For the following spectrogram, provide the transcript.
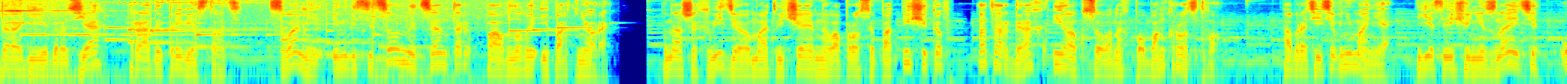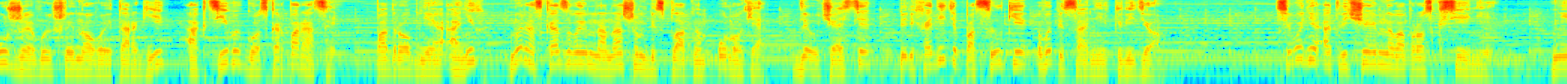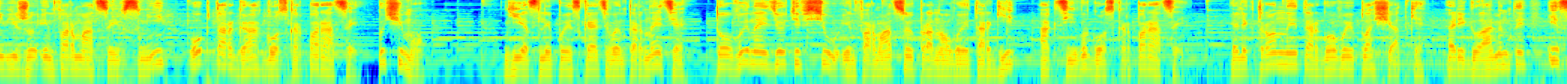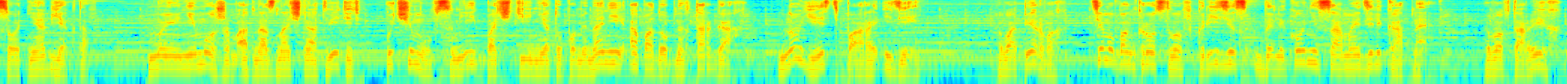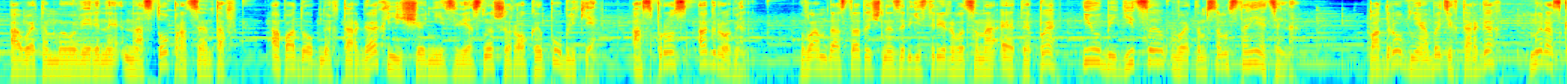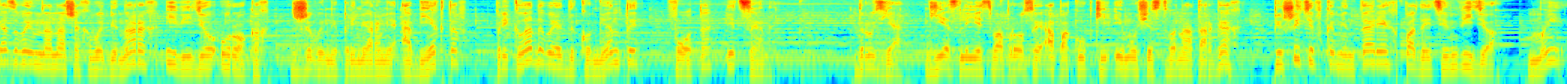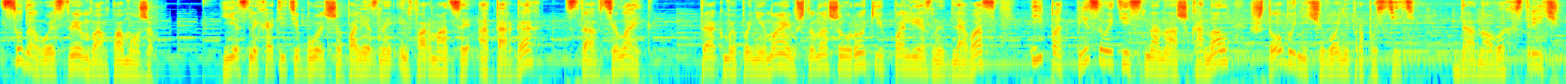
Дорогие друзья, рады приветствовать! С вами Инвестиционный центр «Павловы и партнеры». В наших видео мы отвечаем на вопросы подписчиков о торгах и аукционах по банкротству. Обратите внимание, если еще не знаете, уже вышли новые торги активы госкорпораций. Подробнее о них мы рассказываем на нашем бесплатном уроке. Для участия переходите по ссылке в описании к видео. Сегодня отвечаем на вопрос Ксении. Не вижу информации в СМИ об торгах госкорпораций. Почему? Если поискать в интернете, то вы найдете всю информацию про новые торги, активы госкорпораций, электронные торговые площадки, регламенты и сотни объектов. Мы не можем однозначно ответить, почему в СМИ почти нет упоминаний о подобных торгах, но есть пара идей. Во-первых, тема банкротства в кризис далеко не самая деликатная. Во-вторых, а в этом мы уверены на 100%, о подобных торгах еще неизвестно широкой публике, а спрос огромен. Вам достаточно зарегистрироваться на ЭТП и убедиться в этом самостоятельно. Подробнее об этих торгах мы рассказываем на наших вебинарах и видеоуроках с живыми примерами объектов, прикладывая документы, фото и цены. Друзья, если есть вопросы о покупке имущества на торгах, пишите в комментариях под этим видео. Мы с удовольствием вам поможем. Если хотите больше полезной информации о торгах, ставьте лайк. Так мы понимаем, что наши уроки полезны для вас и подписывайтесь на наш канал, чтобы ничего не пропустить. До новых встреч!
